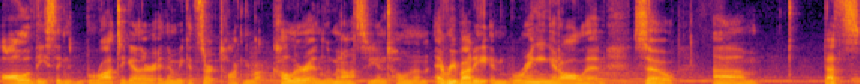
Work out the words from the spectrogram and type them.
all of these things brought together and then we can start talking about color and luminosity and tone on everybody and bringing it all in. So um, that's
